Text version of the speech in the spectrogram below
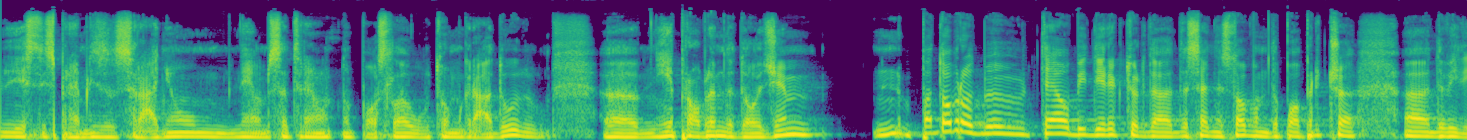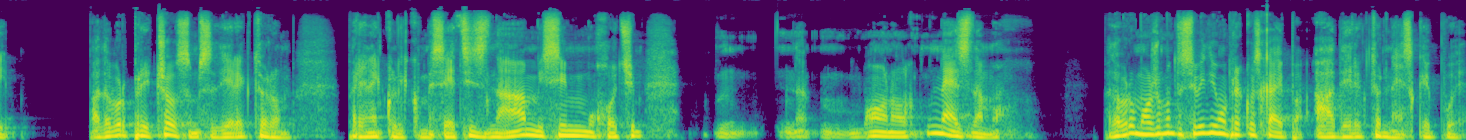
jeste spremni za sradnju, nemam sad trenutno posla u tom gradu, e, nije problem da dođem, pa dobro, teo bi direktor da, da sedne s tobom, da popriča, e, da vidi. Pa dobro, pričao sam sa direktorom pre nekoliko meseci, znam, mislim, hoćem, ono, ne znamo. Pa dobro, možemo da se vidimo preko Skype-a, a direktor ne Skype-uje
